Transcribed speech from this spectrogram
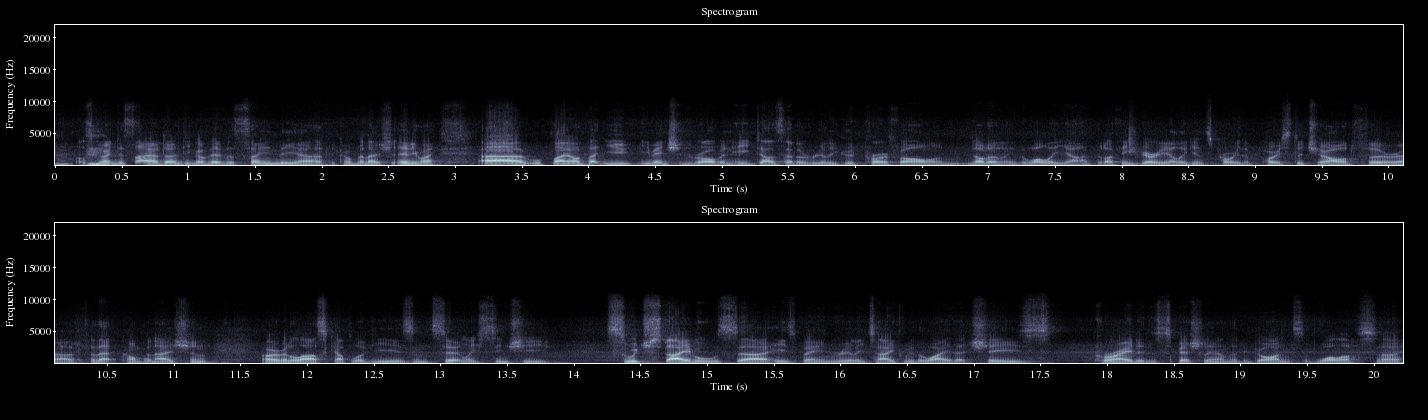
I was going to say I don't think I've ever seen the uh, the combination. Anyway, uh, we'll play on. But you, you mentioned Rob, and he does have a really good profile on not only the Waller Yard, but I think Very Elegant's probably the poster child for uh, for that combination over the last couple of years, and certainly since she switched stables, uh, he's been really taken with the way that she's paraded, especially under the guidance of Waller. So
